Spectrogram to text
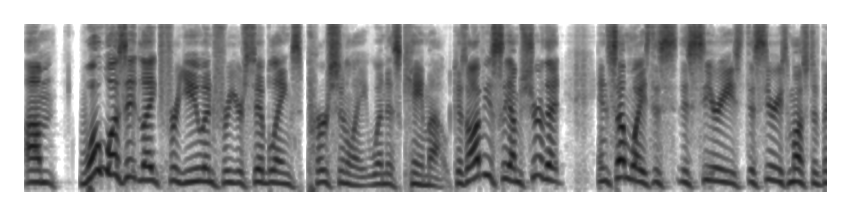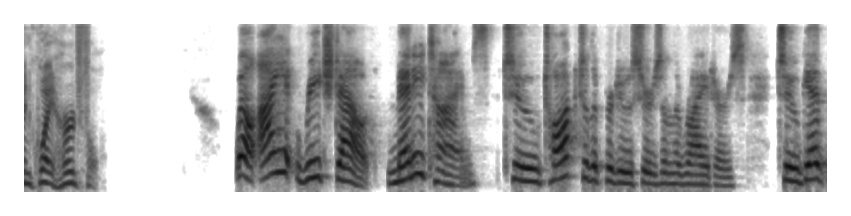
Um, what was it like for you and for your siblings personally when this came out? Because obviously, I'm sure that in some ways this this series this series must have been quite hurtful. Well, I reached out many times to talk to the producers and the writers to get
